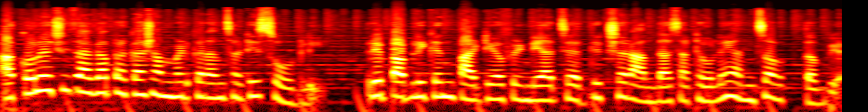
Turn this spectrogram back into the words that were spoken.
अकोल्याची जागा प्रकाश आंबेडकरांसाठी सोडली. रिपब्लिकन पार्टी ऑफ इंडियाचे अध्यक्ष रामदास आठवले यांचं वक्तव्य.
